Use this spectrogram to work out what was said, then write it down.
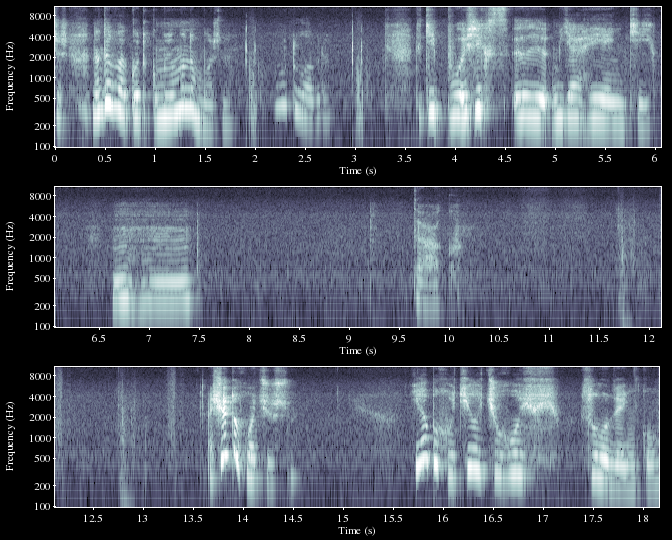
Хочеш? Ну давай котику, йому не можна. Ну добре. Такий песик е, м'ягенький. Угу. Так. А що ти хочеш? Я би хотіла чогось солоденького.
